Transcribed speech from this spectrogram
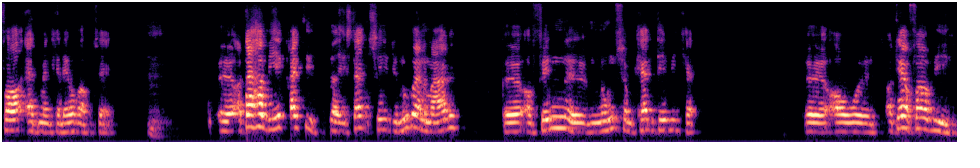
for at man kan lave rapportering. Mm. Øh, og der har vi ikke rigtig været i stand til i det nuværende marked øh, at finde øh, nogen, som kan det, vi kan. Øh, og, øh, og derfor vi,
